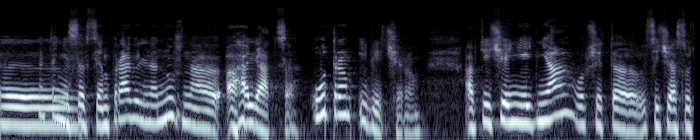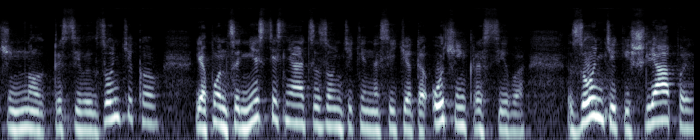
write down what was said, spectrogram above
Это не совсем правильно. Нужно оголяться утром и вечером. А в течение дня, вообще-то, сейчас очень много красивых зонтиков. Японцы не стесняются зонтики носить, это очень красиво. Зонтики, шляпы.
